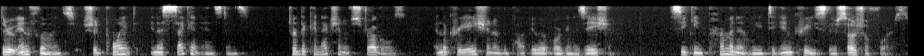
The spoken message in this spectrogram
through influence should point, in a second instance, toward the connection of struggles and the creation of the popular organization, seeking permanently to increase their social force.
